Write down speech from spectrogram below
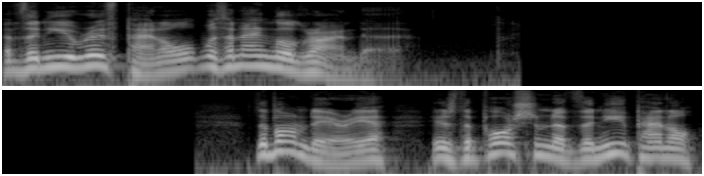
of the new roof panel with an angle grinder. The bond area is the portion of the new panel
